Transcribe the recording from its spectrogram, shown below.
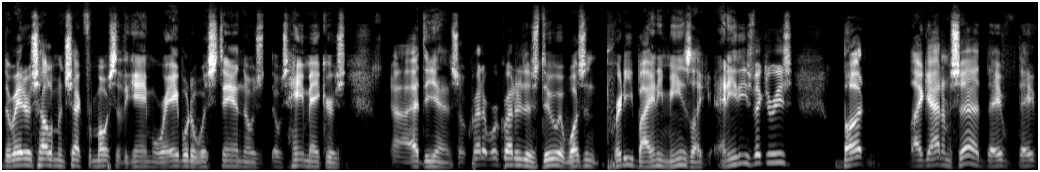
The Raiders held them in check for most of the game, were able to withstand those those haymakers uh, at the end. So credit where credit is due. It wasn't pretty by any means, like any of these victories, but like Adam said, they've they've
